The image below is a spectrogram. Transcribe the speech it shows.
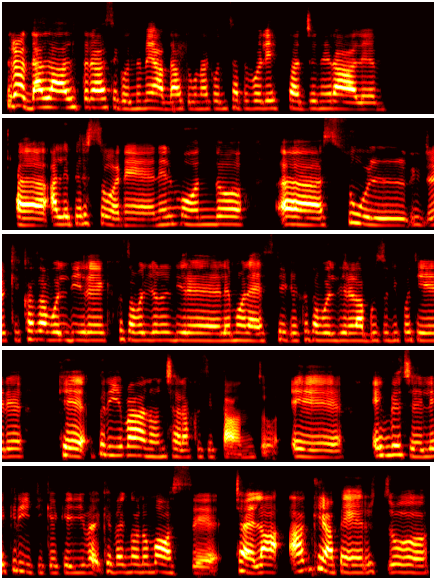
però dall'altra, secondo me, ha dato una consapevolezza generale uh, alle persone nel mondo uh, sul che cosa vuol dire, che cosa vogliono dire le molestie, che cosa vuol dire l'abuso di potere, che prima non c'era così tanto. E, e invece le critiche che, gli, che vengono mosse, cioè l'ha anche aperto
